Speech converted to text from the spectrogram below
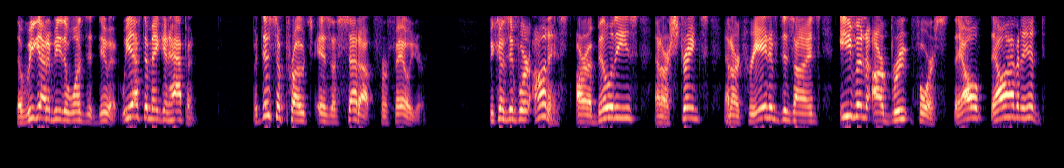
that we got to be the ones that do it. We have to make it happen. But this approach is a setup for failure. Because if we're honest, our abilities and our strengths and our creative designs, even our brute force, they all they all have an end.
